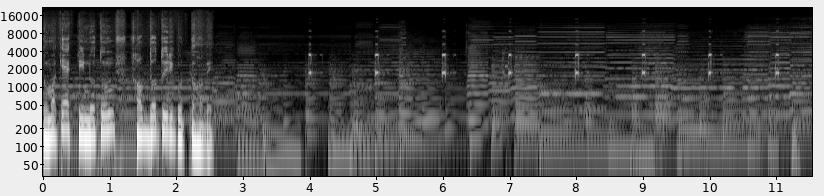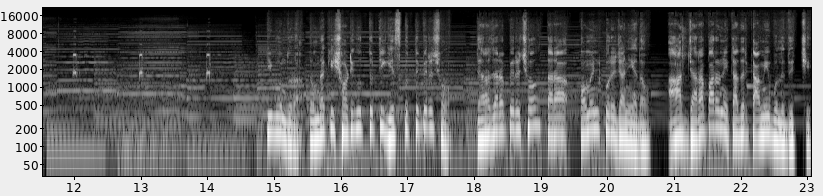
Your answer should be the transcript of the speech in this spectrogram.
তোমাকে একটি নতুন শব্দ তৈরি করতে হবে। কি বন্ধুরা, তোমরা কি সঠিক উত্তরটি গেস করতে পেরেছ? যারা যারা পেরেছ, তারা কমেন্ট করে জানিয়ে দাও। আর যারা পারোনি তাদেরকে আমি বলে দিচ্ছি।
